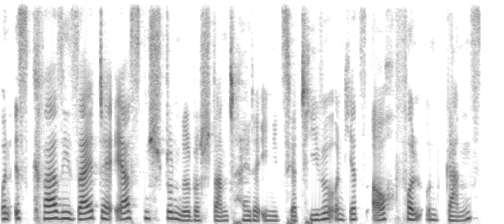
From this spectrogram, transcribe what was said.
und ist quasi seit der ersten Stunde Bestandteil der Initiative und jetzt auch voll und ganz.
